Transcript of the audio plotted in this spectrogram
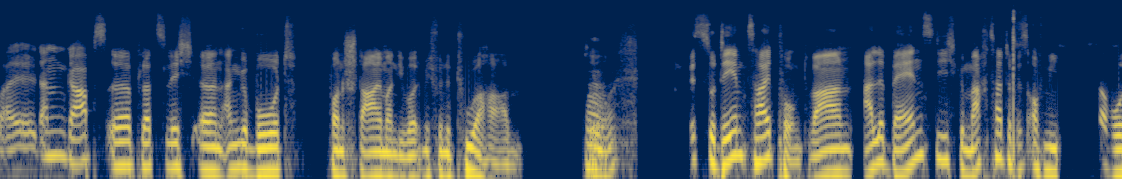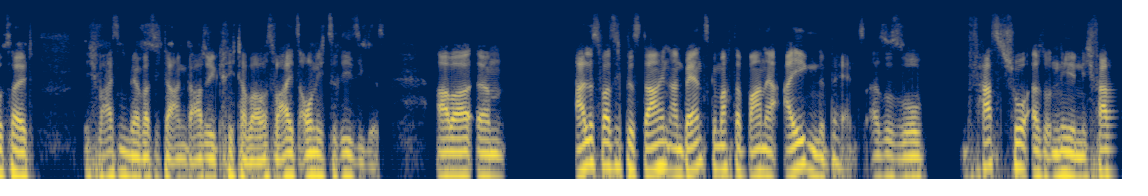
weil dann gab's äh, plötzlich äh, ein Angebot von Stahlmann, die wollten mich für eine Tour haben. So. Mhm. Bis zu dem Zeitpunkt waren alle Bands, die ich gemacht hatte, bis auf mich, wo es halt, ich weiß nicht mehr, was ich da an Gage gekriegt habe, aber es war jetzt auch nichts Riesiges. Aber ähm, alles, was ich bis dahin an Bands gemacht habe, waren ja eigene Bands. Also so fast schon, also nee, nicht fast,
